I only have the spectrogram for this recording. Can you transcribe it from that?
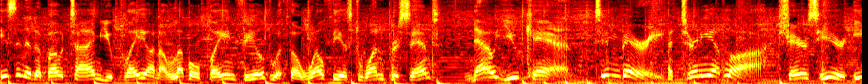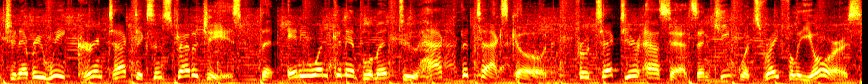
Isn't it about time you play on a level playing field with the wealthiest 1%? Now you can. Tim Barry, attorney at law, shares here each and every week current tactics and strategies that anyone can implement to hack the tax code, protect your assets, and keep what's rightfully yours.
